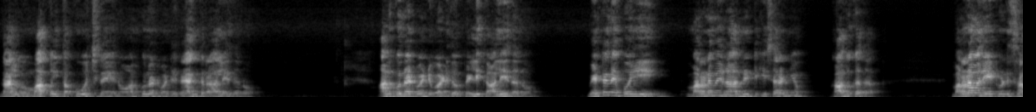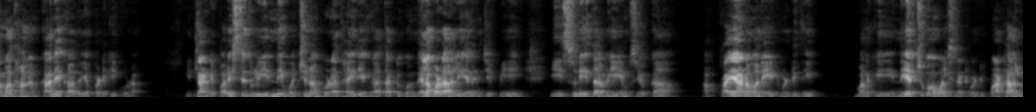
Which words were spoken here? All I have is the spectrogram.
నాలుగు మార్కులు తక్కువ వచ్చినాయనో అనుకున్నటువంటి ర్యాంక్ రాలేదనో అనుకున్నటువంటి వాటితో పెళ్ళి కాలేదనో వెంటనే పోయి మరణమేనా? అన్నింటికీ శరణ్యం? కాదు కదా. మరణం అనేటువంటి సమాధానం కానే కాదు ఎప్పటికీ కూడా. ఇట్లాంటి పరిస్థితులు ఎన్ని వచ్చినా కూడా ధైర్యంగా తట్టుకుని నిలబడాలి అని చెప్పి ఈ సునీత విలియమ్స్ యొక్క ఆ ప్రయాణం అనేటువంటిది మనకి నేర్చుకోవలసినటువంటి పాఠాలు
